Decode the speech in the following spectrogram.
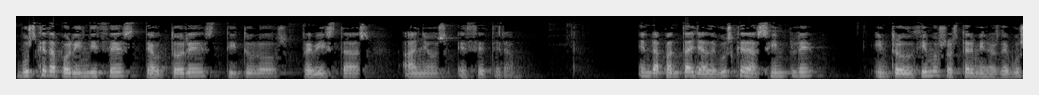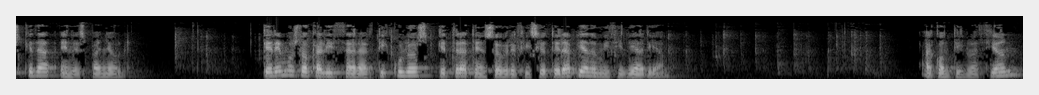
Búsqueda por índices de autores, títulos, revistas, años, etc. En la pantalla de búsqueda simple introducimos los términos de búsqueda en español. Queremos localizar artículos que traten sobre fisioterapia domiciliaria. A continuación,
